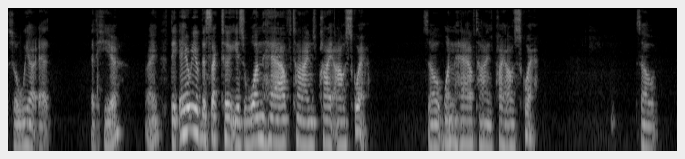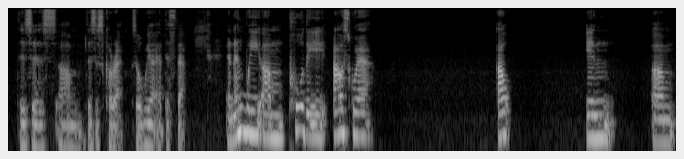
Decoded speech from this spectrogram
so we are at at here right? The area of the sector is 1 half times pi r square. So 1 half times pi r square. So this is um, this is correct. So we are at this step. And then we um, pull the r square out in um,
